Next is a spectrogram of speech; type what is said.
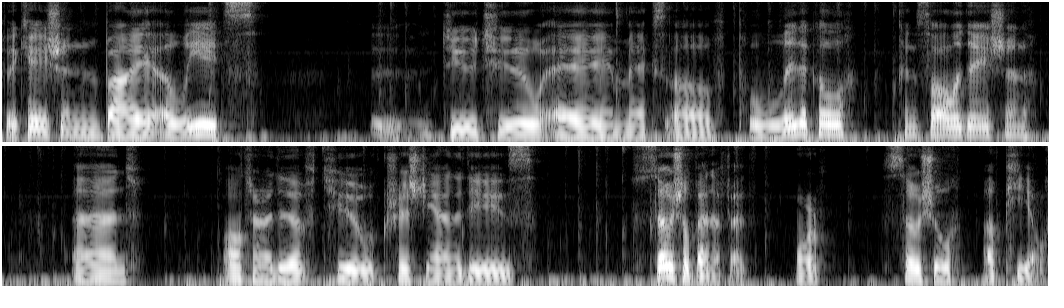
vacation by elites uh, due to a mix of political consolidation and alternative to Christianity's social benefit or social appeal.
